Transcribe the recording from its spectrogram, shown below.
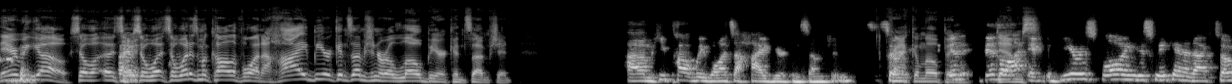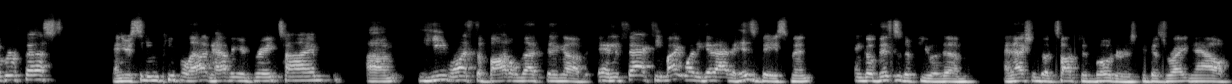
There we go. So uh, so Right. so what so what does McAuliffe want? A high beer consumption or a low beer consumption? Um, he probably wants a high beer consumption. So Crack them open. There's lot, if the beer is flowing this weekend at Oktoberfest and you're seeing people out and having a great time, um, he wants to bottle that thing up. And in fact, he might want to get out of his basement and go visit a few of them and actually go talk to voters because right now,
